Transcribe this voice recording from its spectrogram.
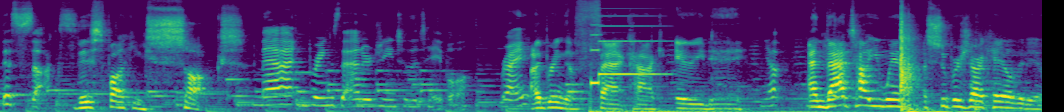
This sucks. this fucking sucks. Matt brings the energy to the table, right? I bring the fat cock every day. yep. And that's how you win a Superstar KO video.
